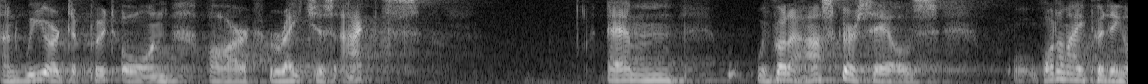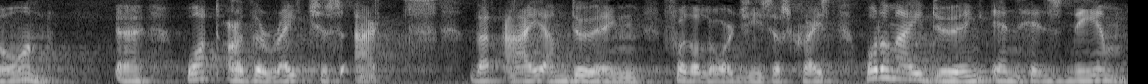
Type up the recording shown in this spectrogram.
and we are to put on our righteous acts, um, we've got to ask ourselves what am I putting on? Uh, what are the righteous acts that I am doing for the Lord Jesus Christ? What am I doing in His name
